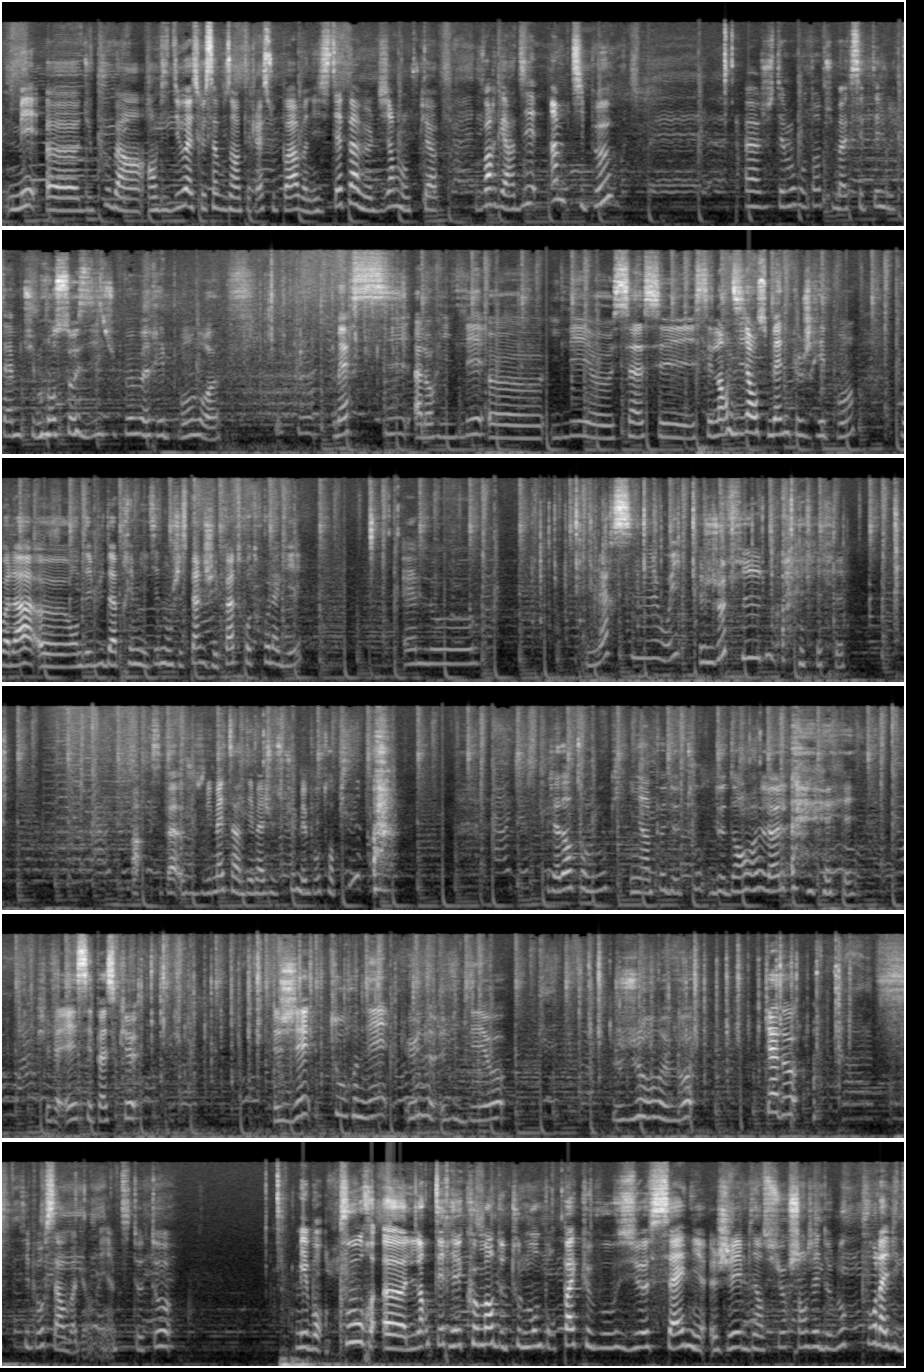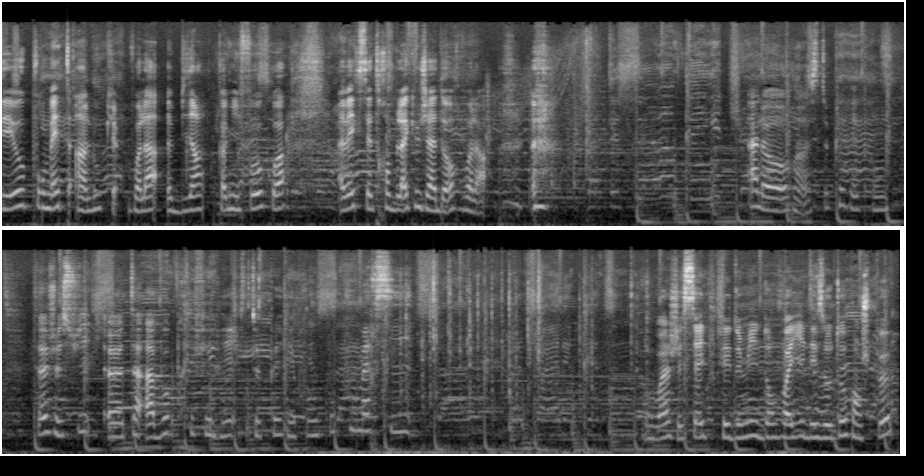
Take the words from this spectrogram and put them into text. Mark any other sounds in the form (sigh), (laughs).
Mais euh, du coup, ben, en vidéo, est-ce que ça vous intéresse ou pas? Ben, N'hésitez pas à me le dire. Mais en tout cas, on va un petit peu. Ah, justement content, tu m'as accepté, je t'aime, tu mon sosie, tu peux me répondre. Merci. Alors il est, euh, il est, euh, c'est lundi en semaine que je réponds. Voilà, euh, en début d'après-midi, donc j'espère que j'ai pas trop trop lagué. Hello. Merci, oui, je filme. (laughs) ah, c'est pas, je voulais mettre un D majuscule, mais bon, tant pis. (laughs) J'adore ton look, il y a un peu de tout dedans, lol. (laughs) Et c'est parce que j'ai tourné une vidéo jour vos cadeaux. C'est pour ça, on va lui envoyer un petit auto. Mais bon, pour euh, l'intérêt commun de tout le monde, pour pas que vos yeux saignent, j'ai bien sûr changé de look pour la vidéo, pour mettre un look, voilà, bien comme il faut, quoi. Avec cette robe-là que j'adore, voilà. (laughs) Alors, euh, s'il te plaît, réponds. Ça, je suis euh, ta abo préférée. S'il te plaît, réponds. Coucou, merci. Donc j'essaye toutes les minutes d'envoyer des autos quand je peux.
